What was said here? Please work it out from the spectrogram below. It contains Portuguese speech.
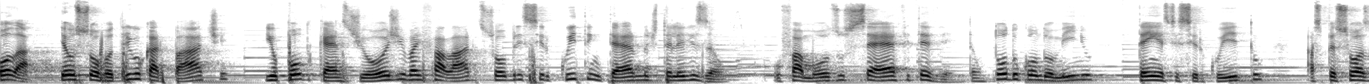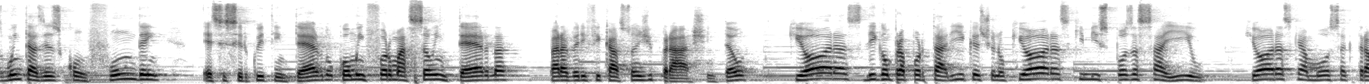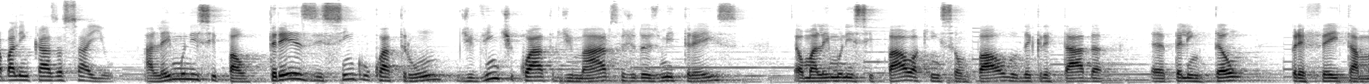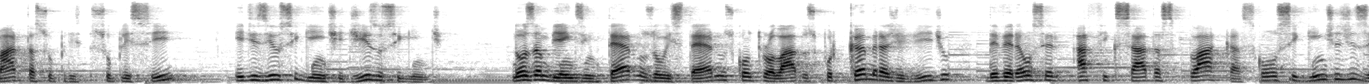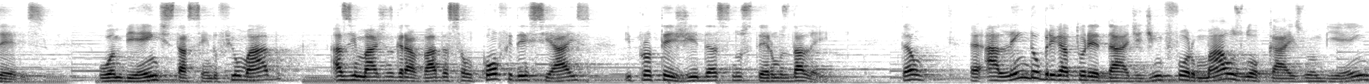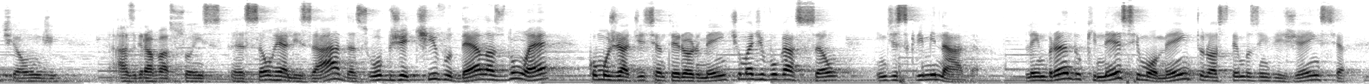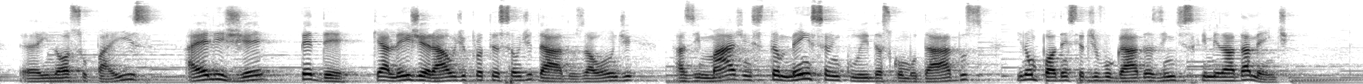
Olá, eu sou Rodrigo Carpati e o podcast de hoje vai falar sobre circuito interno de televisão, o famoso CFTV. Então, todo condomínio tem esse circuito. As pessoas muitas vezes confundem esse circuito interno como informação interna para verificações de praxe. Então, que horas ligam para a portaria e questionam que horas que minha esposa saiu, que horas que a moça que trabalha em casa saiu. A Lei Municipal 13541, de 24 de março de 2003, é uma lei municipal aqui em São Paulo, decretada é, pela então prefeita Marta Suplicy, e dizia o seguinte: diz o seguinte. Nos ambientes internos ou externos controlados por câmeras de vídeo, deverão ser afixadas placas com os seguintes dizeres: O ambiente está sendo filmado as imagens gravadas são confidenciais e protegidas nos termos da lei. Então, é, além da obrigatoriedade de informar os locais no ambiente onde as gravações é, são realizadas, o objetivo delas não é, como já disse anteriormente, uma divulgação indiscriminada. Lembrando que nesse momento nós temos em vigência é, em nosso país a LGPD, que é a Lei Geral de Proteção de Dados, aonde as imagens também são incluídas como dados e não podem ser divulgadas indiscriminadamente.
